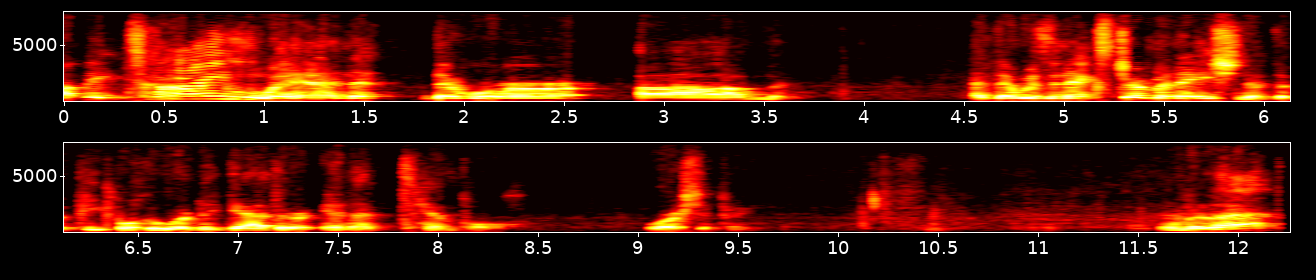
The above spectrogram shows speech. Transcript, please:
of a time when there were um, there was an extermination of the people who were together in a temple worshiping. Remember that?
